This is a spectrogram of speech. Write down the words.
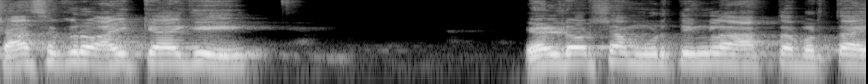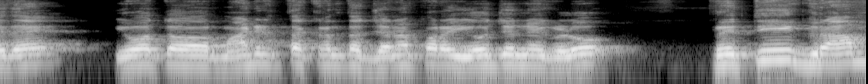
ಶಾಸಕರು ಆಯ್ಕೆಯಾಗಿ ಎರಡು ವರ್ಷ, ಮೂರು ತಿಂಗಳು ಆಗ್ತಾ ಬರ್ತಾ ಇದೆ. ಇವತ್ತು ಅವ್ರು ಮಾಡಿರ್ತಕ್ಕಂಥ ಜನಪರ ಯೋಜನೆಗಳು ಪ್ರತಿ ಗ್ರಾಮ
